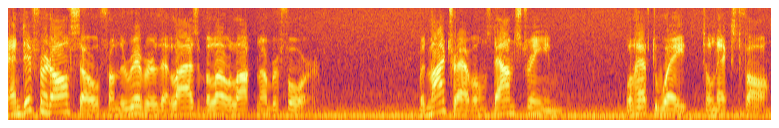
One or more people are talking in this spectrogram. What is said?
and different also from the river that lies below lock number four. But my travels downstream will have to wait till next fall.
